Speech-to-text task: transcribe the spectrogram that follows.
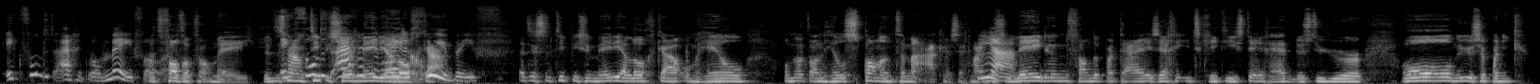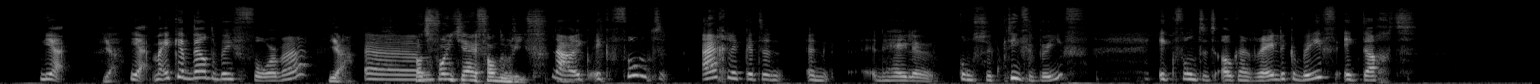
Ik vond het eigenlijk wel meevallen. het valt ook wel mee. Dit is ik nou een vond het eigenlijk een hele goede brief. Het is een typische medialogica om, heel, om dat dan heel spannend te maken. Zeg maar. Ja. Dus leden van de partij zeggen iets kritisch tegen het bestuur. Oh, nu is er paniek. Ja. Ja. ja, maar ik heb wel de brief voor me. Ja, Ehm, wat vond jij van de brief? Nou, ik, ik vond eigenlijk het een, een, een hele constructieve brief. Ik vond het ook een redelijke brief. Ik dacht,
